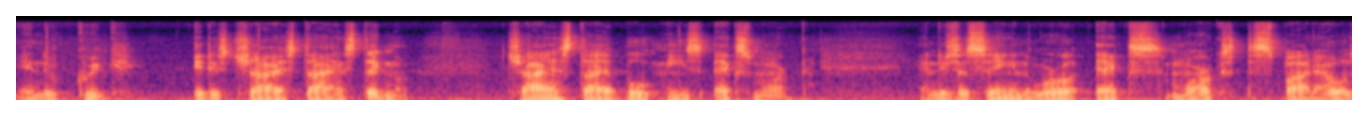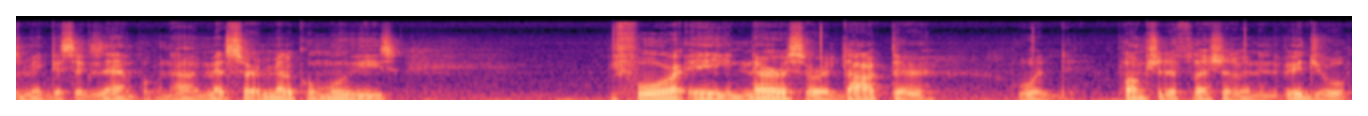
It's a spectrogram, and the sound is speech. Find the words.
in the Greek, it is chi, sty, and stigma. Chi and sty both means X mark. And there's a saying in the world, X marks the spot. I always make this example. Now, in certain medical movies, before a nurse or a doctor would puncture the flesh of an individual,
